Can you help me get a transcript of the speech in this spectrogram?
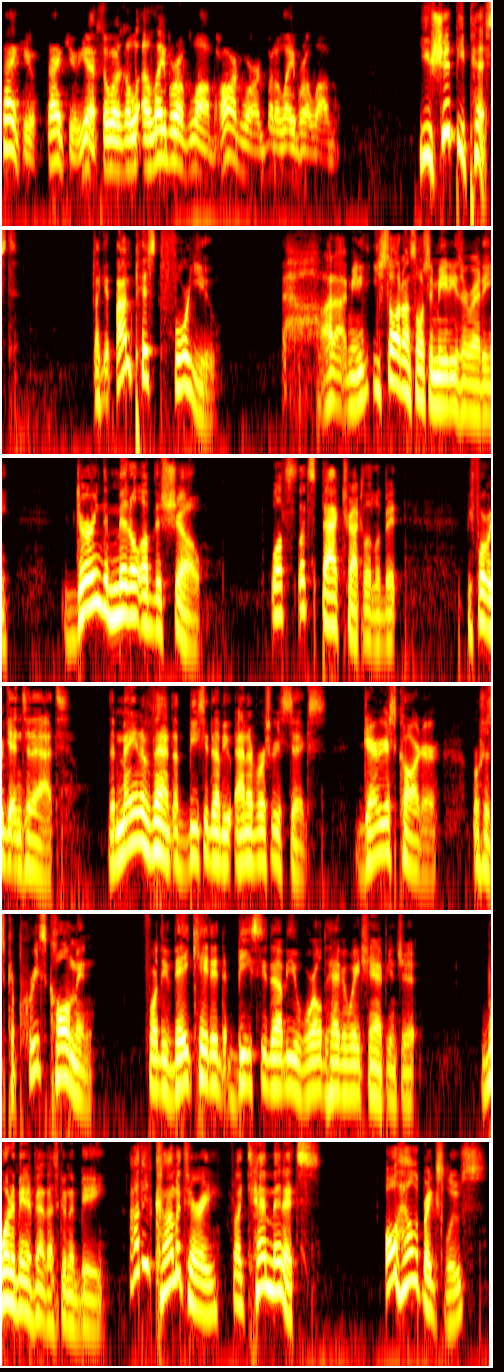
Thank you, thank you. Yes, it was a, a labor of love, hard work, but a labor of love. You should be pissed. Like, if I'm pissed for you. I I mean, you saw it on social medias already. During the middle of the show, well, let's, let's backtrack a little bit before we get into that. The main event of BCW Anniversary 6, Darius Carter versus Caprice Coleman for the vacated BCW World Heavyweight Championship. What a main event that's going to be. I'll leave commentary for like 10 minutes. All hell breaks loose.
